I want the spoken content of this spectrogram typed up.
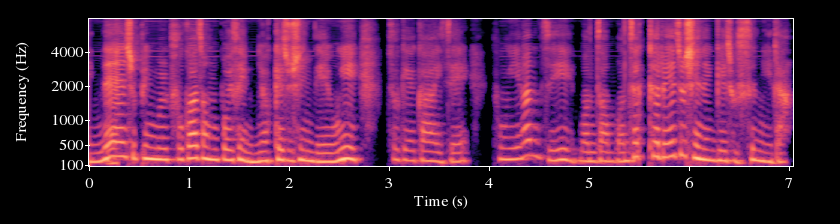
있는 쇼핑몰 부가 정보에서 입력해 주신 내용이 두 개가 이제 동일한지 먼저 한번 체크를 해 주시는 게 좋습니다.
